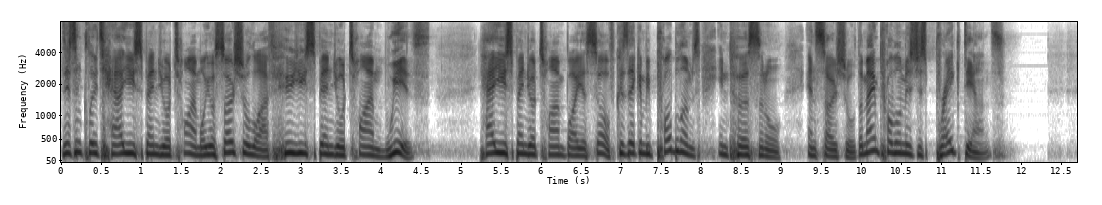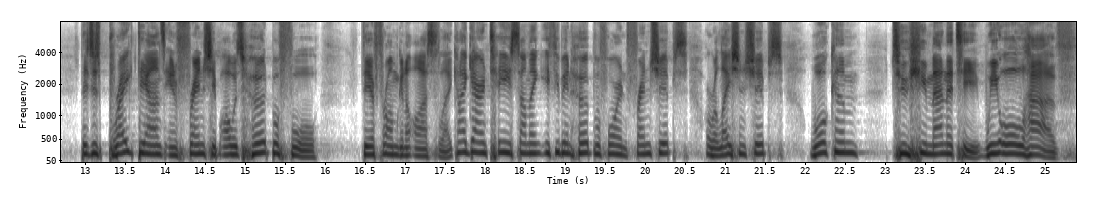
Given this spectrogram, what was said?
This includes how you spend your time, or your social life, who you spend your time with, how you spend your time by yourself, because there can be problems in personal and social. The main problem is just breakdowns. There's just breakdowns in friendship. I was hurt before, therefore I'm going to isolate. Can I guarantee you something? If you've been hurt before in friendships or relationships, welcome to humanity. We all have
